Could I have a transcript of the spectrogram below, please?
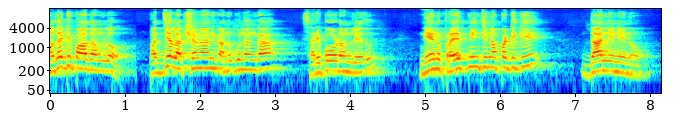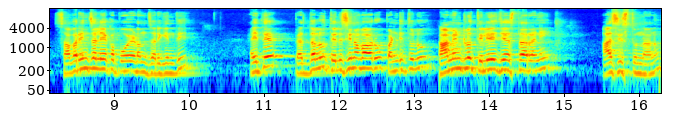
మొదటి పాదంలో పద్య లక్షణానికి అనుగుణంగా సరిపోవడం లేదు. నేను ప్రయత్నించినప్పటికీ దాన్ని నేను సవరించలేకపోవడం జరిగింది. అయితే పెద్దలు తెలిసిన వారు పండితులు కామెంట్లో తెలియజేస్తారని ఆశిస్తున్నాను.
